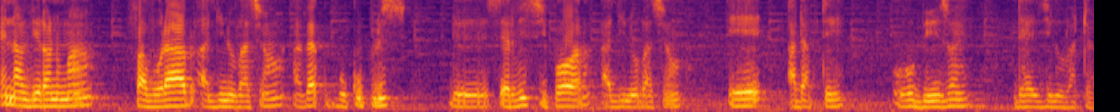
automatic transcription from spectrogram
un environnement favorable à l'innovation avec beaucoup plus de services support à l'innovation et adapté aux besoins des innovateurs.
